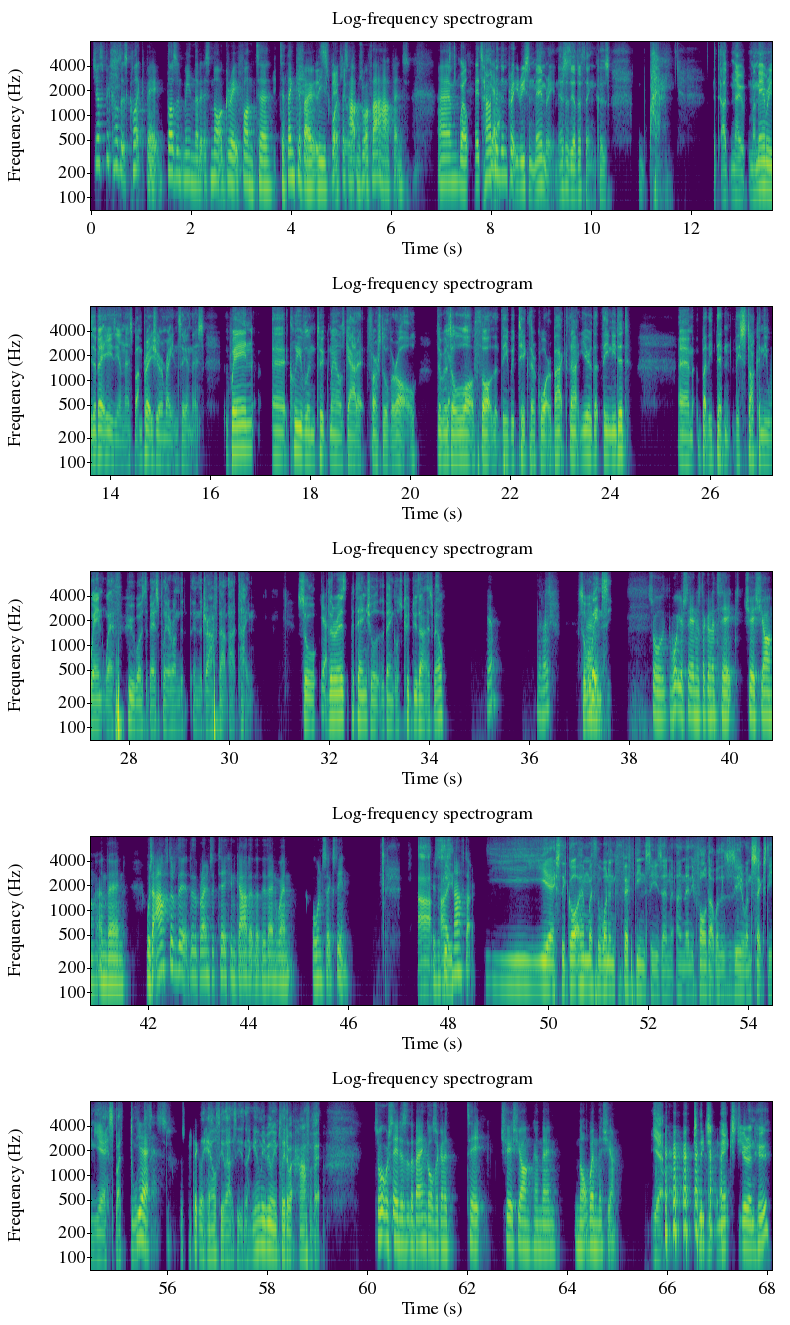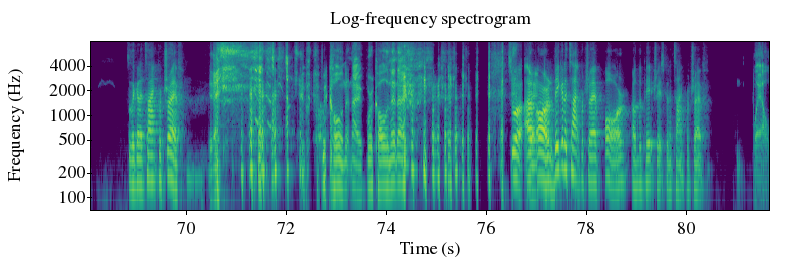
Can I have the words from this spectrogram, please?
Just because it's clickbait doesn't mean that it's not great fun to to think about It's these. What if this happens? What if that happens? Um, Well, it's happened Yeah. in pretty recent memory, and this is the other thing because now my memory is a bit hazy on this, but I'm pretty sure I'm right in saying this. When uh, Cleveland took Myles Garrett first overall, there was Yep. a lot of thought that they would take their quarterback that year that they needed. Um, but they didn't. They stuck and they went with who was the best player on the in the draft at that time. So Yeah. there is potential that the Bengals could do that as well. yeah, there is. So we'll wait Um, and see. So what you're saying is they're going to take Chase Young, and then was it after the the Browns had taken Garrett that they then went 0 16? Uh, It was the I season after. Yes, they got him with the one in fifteen season, and then they followed up with a zero in sixteen. Yes, but I don't think Yes. he was particularly healthy that season. I think he maybe only played about half of it. So what we're saying is that the Bengals are going to take Chase Young and then not win this year. Yeah, next year and who? so they're going to tank for Trev. Yeah, we're calling it now. We're calling it now. So are, are they going to tank for Trev, or are the Patriots going to tank for Trev? well,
